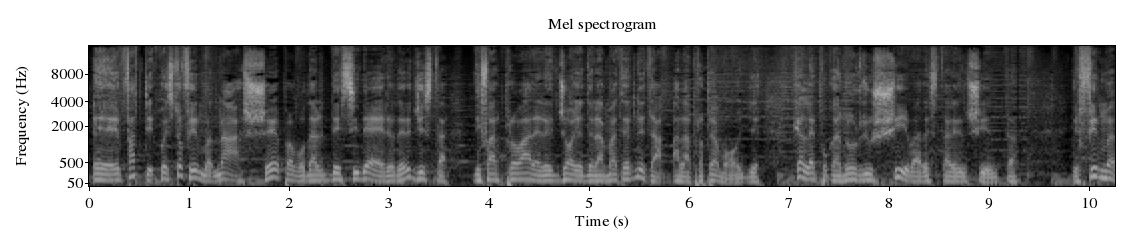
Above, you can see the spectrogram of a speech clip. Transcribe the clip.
e infatti questo film nasce proprio dal desiderio del regista di far provare le gioie della maternità alla propria moglie, che all'epoca non riusciva a restare incinta. Il film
